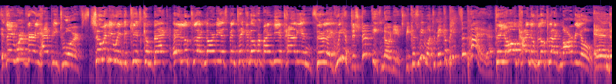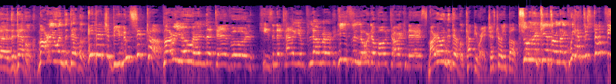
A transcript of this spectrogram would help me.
They weren't very happy dwarfs. So anyway, the kids come back, and it looks like Narnia's been taken over by the Italians. They're like, we have to strip these Narnians because we want to make a pizza pie. They all kind of look like Mario. And, uh, the devil. Mario and the Devil. Hey, that should be a new sitcom. Mario and the Devil. He's an Italian plumber. He's the Lord of all darkness. Mario and the Devil, copyright, Chester A. Bum. So the kids are like, we have to stop the.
